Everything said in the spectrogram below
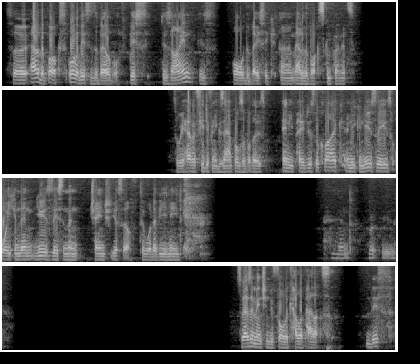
So out of the box, all of this is available. This design is all the basic um, out of the box components. So we have a few different examples of what those any pages look like and you can use these or you can then use this and then change yourself to whatever you need. And So as I mentioned before, the color palettes. This,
